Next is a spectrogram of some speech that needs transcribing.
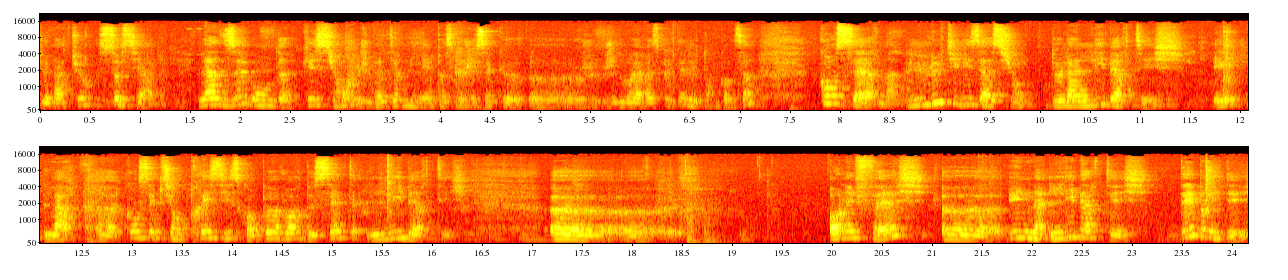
de nature sociale. La seconde question, je vais terminer parce que je sais que euh, je, dois respecter les temps comme ça, concerne l'utilisation de la liberté et la euh, conception précise qu'on peut avoir de cette liberté. Euh, en effet, une liberté débridée,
